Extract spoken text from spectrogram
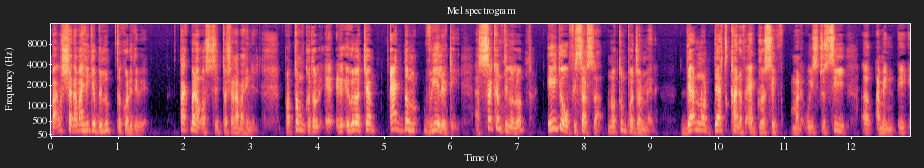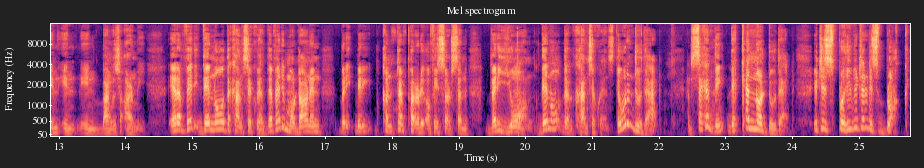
বাংলাদেশ সেনাবাহিনীকে বিলুপ্ত করে দিবে, থাকবে না অস্তিত্ব সেনাবাহিনীর। প্রথম কথা হলো এগুলো হচ্ছে একদম রিয়েলিটি আর সেকেন্ড থিং হলো, এই যে অফিসার্সরা নতুন প্রজন্মের they are not that kind of aggressive মানে wish to see I mean in in in Bangladesh army এরা very they know the consequence they very modern and and very, contemporary officers and very young they know the consequence they wouldn't do that and second thing they can not do that it is prohibited is blocked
